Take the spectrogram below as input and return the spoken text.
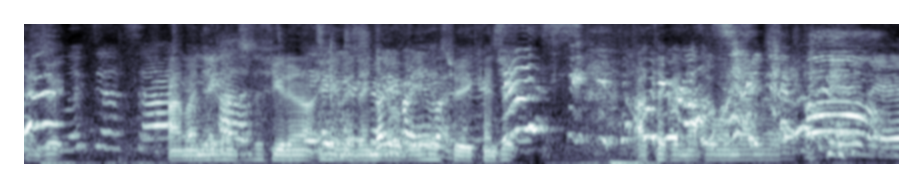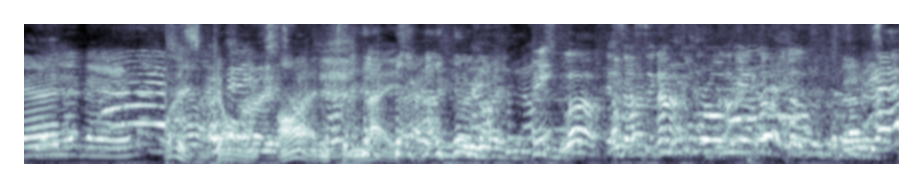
Kendrick. I'm on your conscious if you do not hear me, then you will be history, Kendrick. I'll take another one down there. What is going on tonight? It's us against the world, yeah, let's go.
